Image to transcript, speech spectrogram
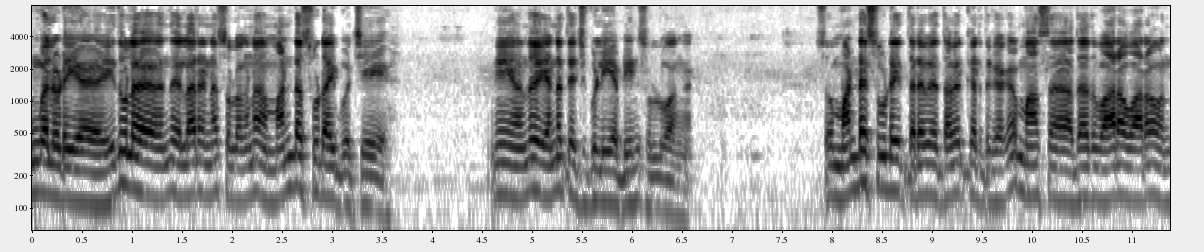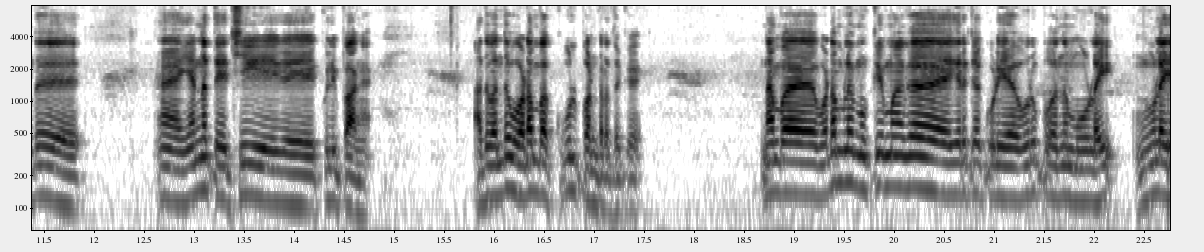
உங்களுடைய இதில் வந்து எல்லோரும் என்ன சொல்லுவாங்கன்னா மண்டை சூடாகி போச்சு. நீ வந்து எண்ணெய் தேய்ச்சி குழி அப்படின்னு சொல்லுவாங்க. ஸோ மண்டை சூடை தவிர தவிர்க்கிறதுக்காக மாதம் அதாவது வாரம் வாரம் வந்து எண்ணெய் தேய்ச்சி குளிப்பாங்க. அது வந்து உடம்பை கூல் பண்ணுறதுக்கு நம்ம உடம்புல முக்கியமாக இருக்கக்கூடிய உறுப்பு வந்து மூளை. மூளை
